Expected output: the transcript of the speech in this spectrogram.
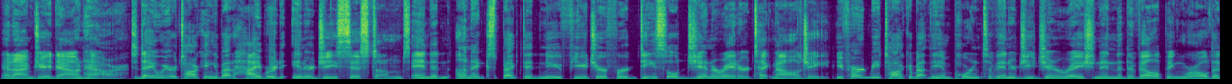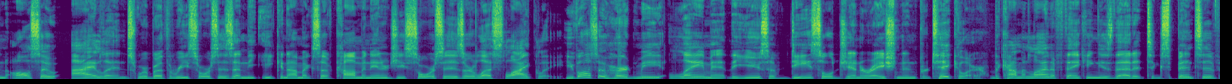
and I'm Jay Downhauer. Today we are talking about hybrid energy systems and an unexpected new future for diesel generator technology. You've heard me talk about the importance of energy generation in the developing world and also islands where both resources and the economics of common energy sources are less likely. You've also heard me lament the use of diesel generation in particular. The common line of thinking is that it's expensive,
